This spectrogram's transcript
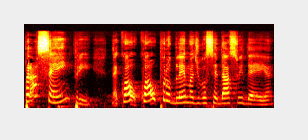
para sempre. Né? Qual, qual o problema de você dar a sua ideia?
